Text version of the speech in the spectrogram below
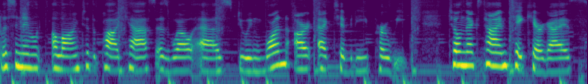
listening along to the podcast, as well as doing one art activity per week. Till next time, take care, guys.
